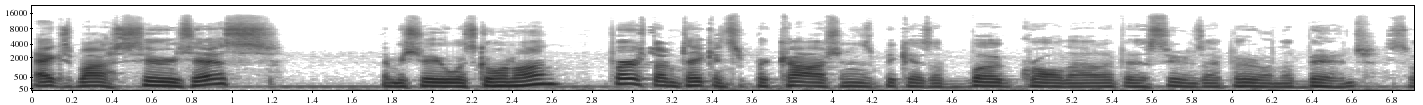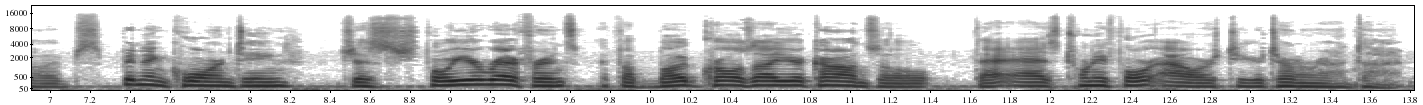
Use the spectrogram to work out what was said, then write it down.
Xbox Series S. Let me show you what's going on. First, I'm taking some precautions because a bug crawled out of it as soon as I put it on the bench. So I've been in quarantine. Just for your reference, if a bug crawls out of your console, that adds 24 hours to your turnaround time.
